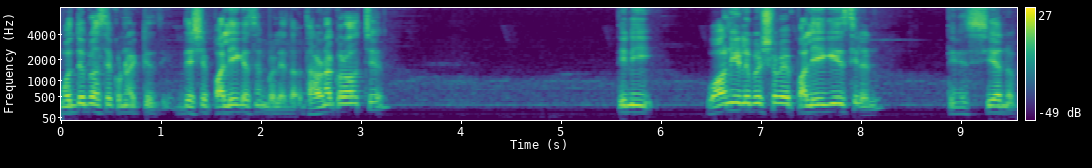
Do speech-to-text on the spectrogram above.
মধ্যপ্রাচ্যের কোনো একটি দেশে পালিয়ে গেছেন বলে ধারণা করা হচ্ছে। তিনি ওয়ান ইলেভেন সময় পালিয়ে গিয়েছিলেন। তিনি ছিয়ানব্বই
